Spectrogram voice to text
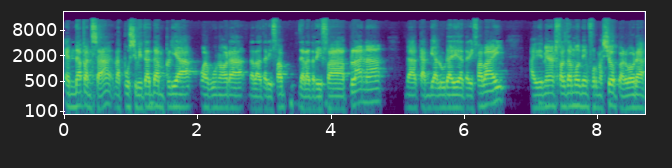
Hem de pensar la possibilitat d'ampliar alguna hora de la tarifa, de la tarifa plana, de canviar l'horari de tarifa avall. Evidentment, ens falta molta informació per veure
